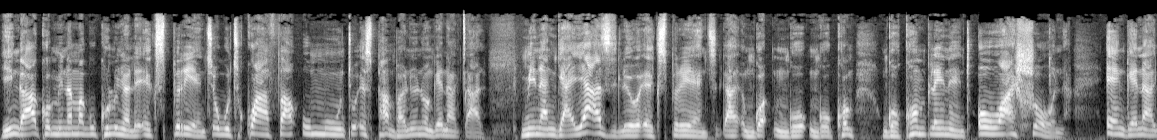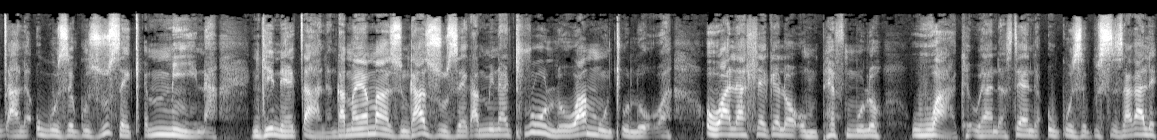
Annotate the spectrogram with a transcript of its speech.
Ingakho mina makukhulunywa le experience yokuthi kwafa umuntu esiphambanweni ongena cala mina ngiyayazi leyo experience ngo- ngo complainant owashona engenacala ukuze kuzuzeke mina nginecala. Ngamanye amazwi ngazuzeka mina true lo wamuntu lo owalahlekelwa umphefumulo wakhe we understand ukuze kusizakale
